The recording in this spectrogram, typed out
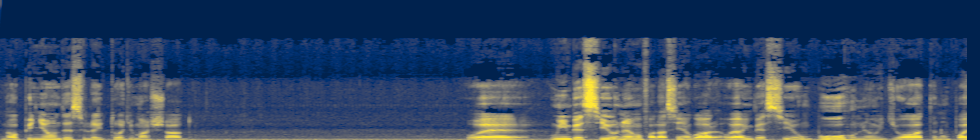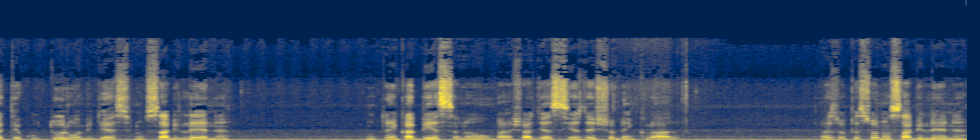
na opinião desse leitor de Machado ou é um imbecil, né? Vamos falar assim agora, ou é um imbecil, um burro, né? um idiota, não pode ter cultura um homem desse, não sabe ler, né? Não tem cabeça, não. O Machado de Assis deixou bem claro. Mas a pessoa não sabe ler, né?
